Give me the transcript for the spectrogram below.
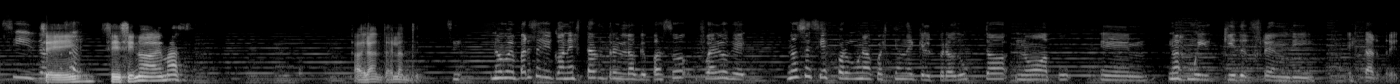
Sí, Sí, sí, sí, no, además. Adelante, adelante. Sí. No, me parece que con Star Trek lo que pasó fue algo que. No sé si es por una cuestión de que el producto no, apu- eh, no es muy kid friendly Star Trek,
